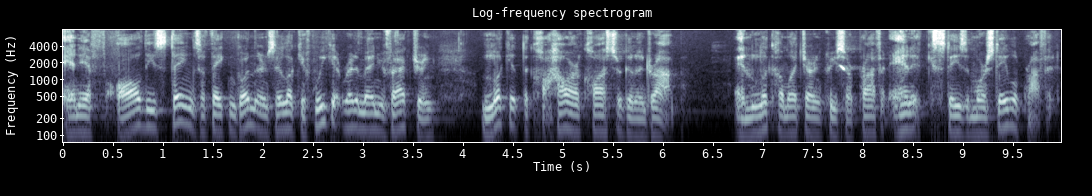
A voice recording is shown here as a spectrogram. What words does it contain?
And if all these things, if they can go in there and say, look, if we get rid of manufacturing, look at the, how our costs are going to drop and look how much our increase our profit, and it stays a more stable profit.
